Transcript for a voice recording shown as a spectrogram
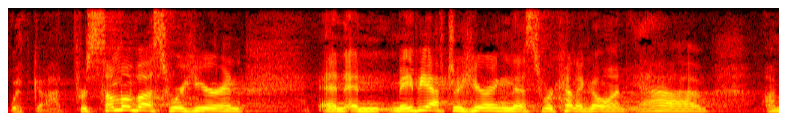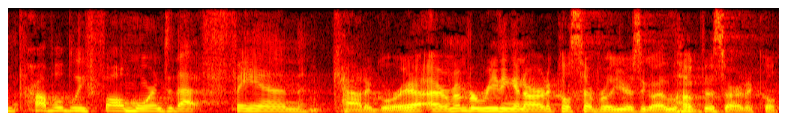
With God. For some of us, we're here and, and, and maybe after hearing this, we're kind of going, yeah, I'm probably fall more into that fan category. I remember reading an article several years ago. I love this article.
